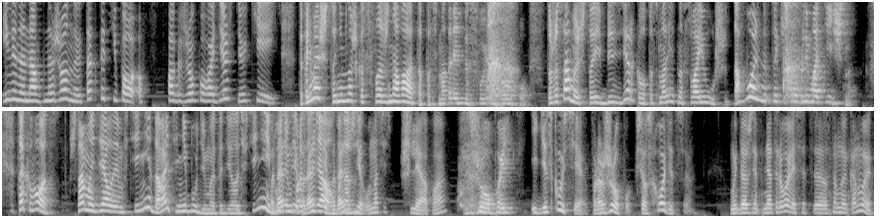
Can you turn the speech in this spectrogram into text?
именно на обнаженную, так-то типа факт жопу в одежде, окей. Ты понимаешь, что немножко сложновато посмотреть на свою жопу? То же самое, что и без зеркала посмотреть на свои уши. Довольно-таки проблематично. Так вот, что мы делаем в тени? Давайте не будем это делать в тени Подожди, будем про подожди, сериал. подожди. У нас есть шляпа с жопой и дискуссия про жопу. Все сходится. Мы даже не, отрывались от э, основной конвы.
